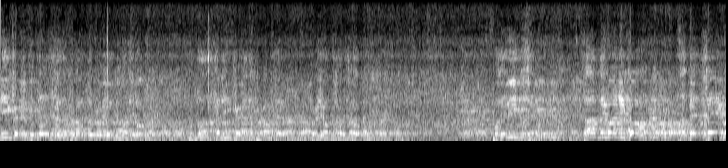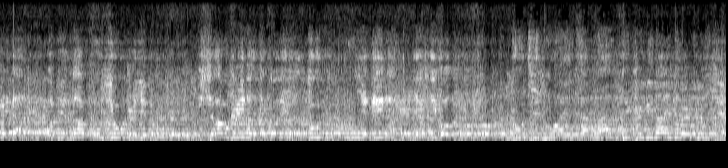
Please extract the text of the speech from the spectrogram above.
Лікаря, будь ласка, направте в район Востоку. Будь ласка, лікаря направте в район Востоку. Подивіться, там нема об'єднав усю Україну. Вся Україна знаходиться тут, єдина, як ніколи. Тут відбувається антикримінальна революція.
